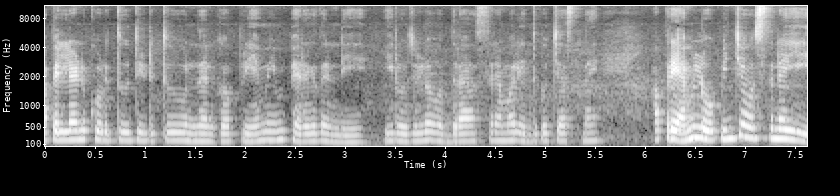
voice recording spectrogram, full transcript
ఆ పిల్లని కొడుతూ తిడుతూ ఉన్నదనుకో ప్రేమ ఏం పెరగదండి. ఈ రోజుల్లో వృద్ధాశ్రమాలు ఎందుకు వచ్చేస్తున్నాయి? ఆ ప్రేమ లోపించే వస్తున్నాయి.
